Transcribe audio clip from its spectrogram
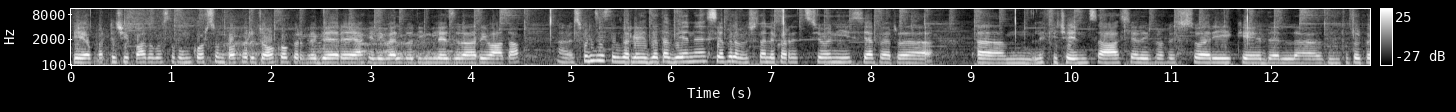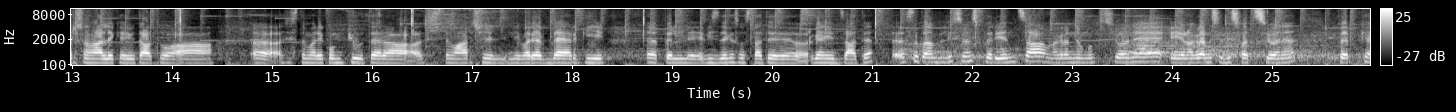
e ho partecipato a questo concorso un po' per gioco per vedere a che livello di inglese ero arrivata. L'esperienza è stata organizzata bene sia per la velocità delle correzioni sia per ehm, l'efficienza sia dei professori che del, di tutto il personale che ha aiutato a, eh, sistemare i computer, a sistemarci nei, nei vari alberghi eh, per le visite che sono state organizzate. È stata una bellissima esperienza, una grande emozione e una grande soddisfazione perché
